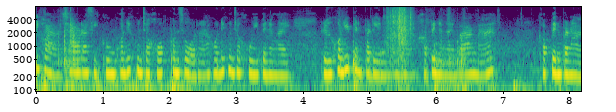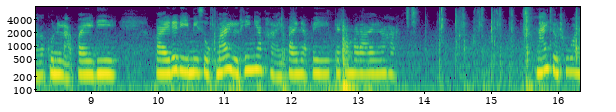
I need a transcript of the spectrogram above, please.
ดีกว่าชาวราศีกุมคนที่คุณจะคบคนโสดนะคนที่คุณจะคุยเป็นยังไง หรือคนที่เป็นประเด็นนะคะเขาเป็นยังไงบ้างนะ เขาเป็นปัญหากับคุณละไปดี ไปได้ดีมีสุขไหมหรือที่เงียบหายไปเนี่ยไปไปทำอะไรนะคะนท์ถือถ้วย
